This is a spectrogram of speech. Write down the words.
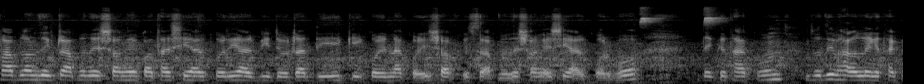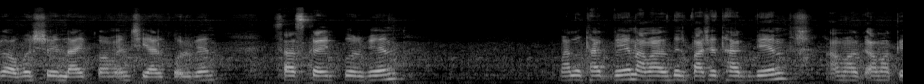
ভাবলাম যে একটু আপনাদের সঙ্গে কথা শেয়ার করি আর ভিডিওটা দিই, কী করি না করি সব কিছু আপনাদের সঙ্গে শেয়ার করব। দেখতে থাকুন, যদি ভালো লেগে থাকে অবশ্যই লাইক কমেন্ট শেয়ার করবেন সাবস্ক্রাইব করবেন। ভালো থাকবেন, আমাদের পাশে থাকবেন, আমাকে আমাকে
